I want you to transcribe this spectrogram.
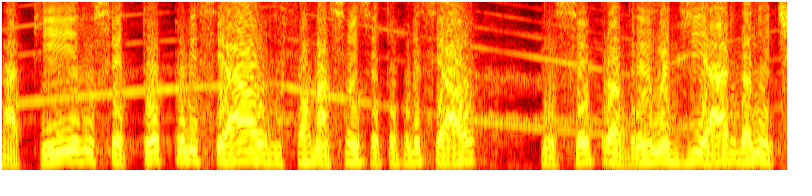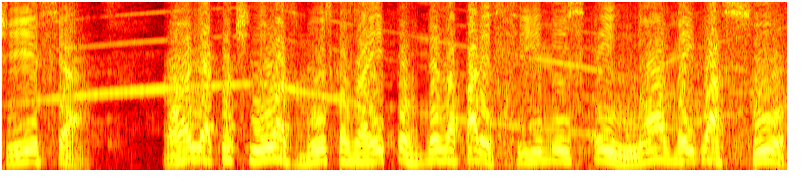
aqui no setor policial, informações do setor policial, no seu programa Diário da Notícia. Olha, continuam as buscas aí por desaparecidos em Nova Iguaçu.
